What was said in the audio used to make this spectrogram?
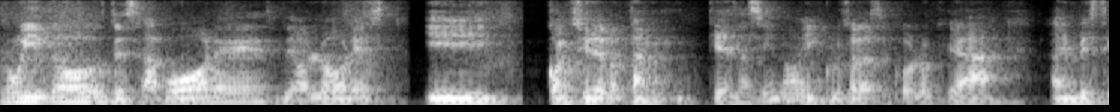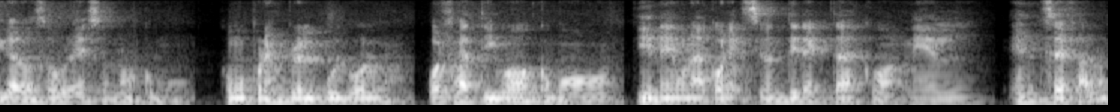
ruidos, de sabores, de olores y considero también que es así, ¿no? Incluso la psicología ha investigado sobre eso, ¿no? Como, como por ejemplo el bulbo olfativo como tiene una conexión directa con el encéfalo.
